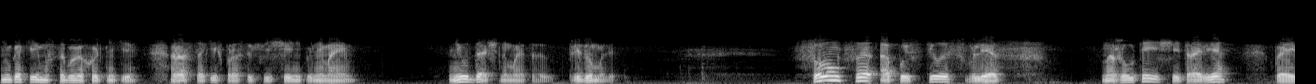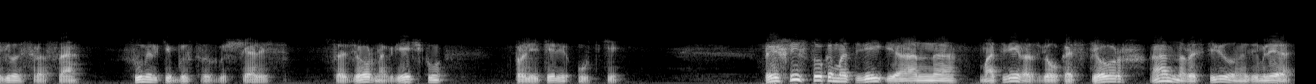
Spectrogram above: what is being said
Ну, какие мы с тобой охотники, раз таких простых вещей не понимаем. Неудачно мы это придумали. Солнце опустилось в лес. На желтеющей траве появилась роса. Сумерки быстро сгущались. С озер на гречку пролетели утки. Пришли с тока Матвей и Анна. Матвей развел костер, Анна расстелила на земле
